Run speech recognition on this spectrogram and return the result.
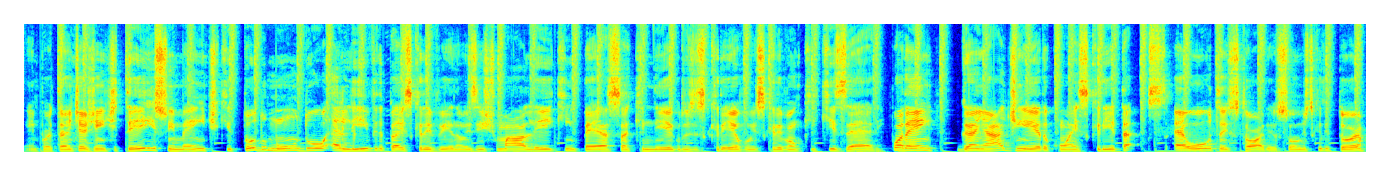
É importante a gente ter isso em mente que todo mundo é livre para escrever, não existe uma lei que impeça que negros escrevam, escrevam o que quiserem. Porém, ganhar dinheiro com a escrita é outra história. Eu sou um escritor,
